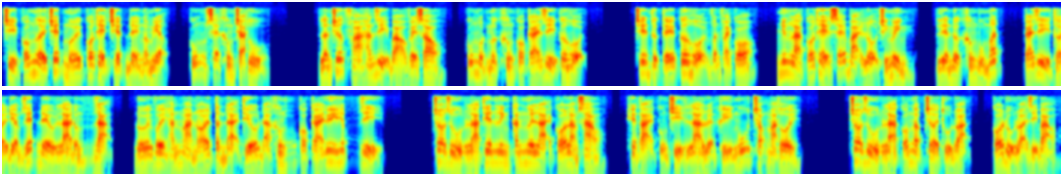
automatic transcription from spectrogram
chỉ có người chết mới có thể triệt để ngậm miệng, cũng sẽ không trả thù. Lần trước phá hắn dị bảo về sau, cũng một mực không có cái gì cơ hội. Trên thực tế cơ hội vẫn phải có, nhưng là có thể sẽ bại lộ chính mình, liền được không bù mất, cái gì thời điểm giết đều là đồng dạng đối với hắn mà nói tần đại thiếu đã không có cái uy hiếp gì. Cho dù là thiên linh căn ngươi lại có làm sao, hiện tại cũng chỉ là luyện khí ngũ trọng mà thôi. Cho dù là có ngập trời thủ đoạn, có đủ loại dị bảo,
